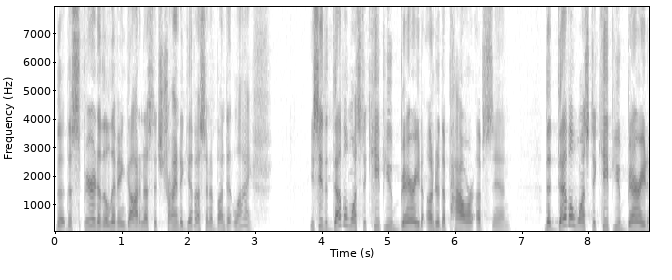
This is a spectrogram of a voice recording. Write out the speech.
the, the spirit of the living God in us that's trying to give us an abundant life. You see, the devil wants to keep you buried under the power of sin. The devil wants to keep you buried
